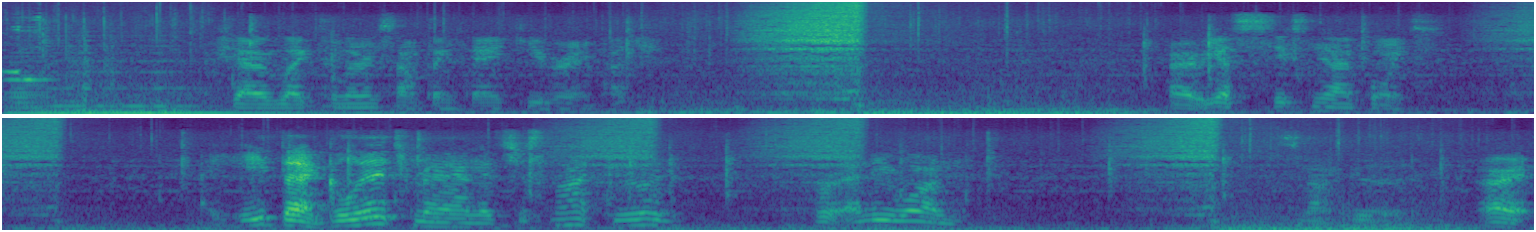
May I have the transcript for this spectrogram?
Actually, I would like to learn something, thank you very much. Alright, we got 69 points. I hate that glitch, man. It's just not good for anyone. It's not good. Alright,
